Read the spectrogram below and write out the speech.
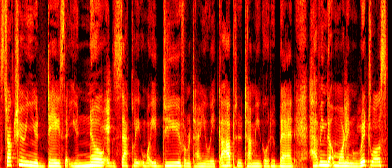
structuring your days that you know exactly what you do from the time you wake up to the time you go to bed, having that morning rituals,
